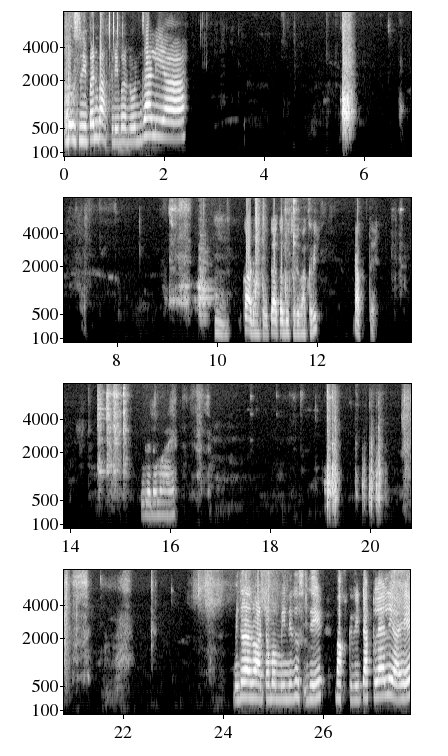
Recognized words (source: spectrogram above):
दुसरी पण भाकरी बनवून झाली या. हम्म, काढून ठेवते. आता दुसरी भाकरी टाकते. गरम आहे. मित्रांनो आता मम्मीने दुसरी भाकरी टाकलेली आहे.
